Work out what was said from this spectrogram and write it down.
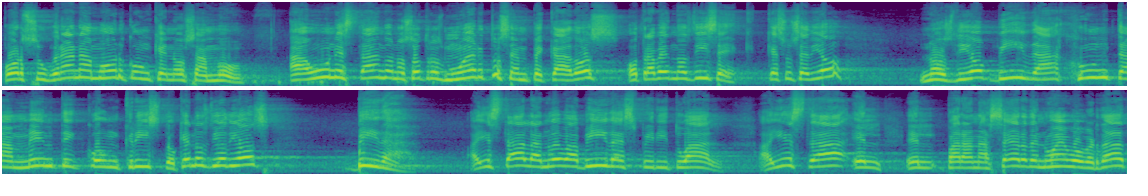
por su gran amor con que nos amó, aún estando nosotros muertos en pecados, otra vez nos dice, ¿qué sucedió? Nos dio vida juntamente con Cristo. ¿Qué nos dio Dios? Vida. Ahí está la nueva vida espiritual. Ahí está el, el para nacer de nuevo, ¿verdad?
